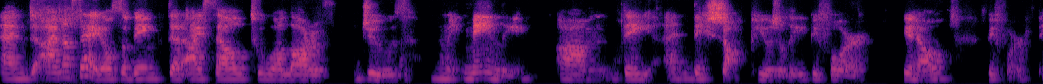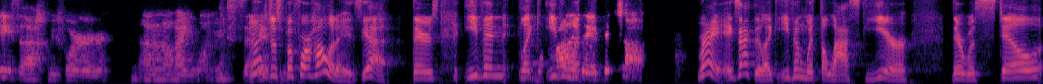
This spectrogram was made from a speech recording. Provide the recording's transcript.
And I must say, also being that I sell to a lot of Jews mainly, um, they and they shop usually before you know before Pesach, before I don't know how you want me to say. No, just before holidays, yeah there's even like even with like, right exactly like even with the last year there was still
